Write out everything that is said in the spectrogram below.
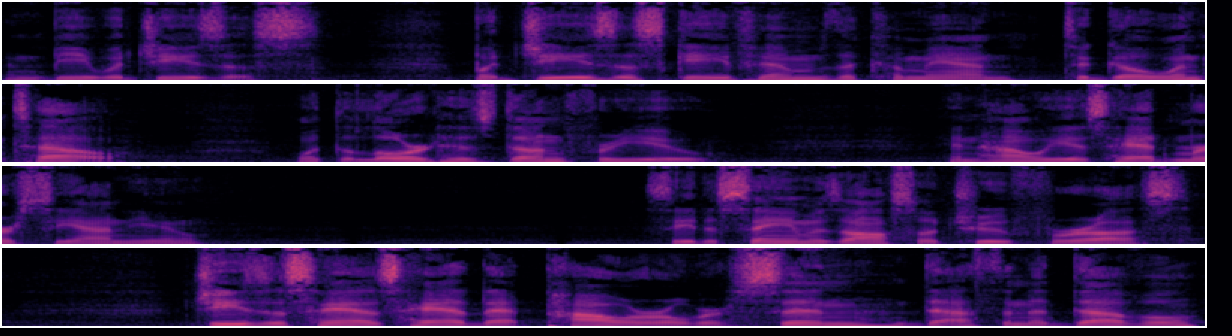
and be with Jesus, but Jesus gave him the command to go and tell what the Lord has done for you and how he has had mercy on you. See, the same is also true for us. Jesus has had that power over sin, death, and the devil,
